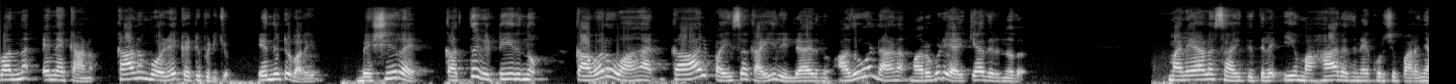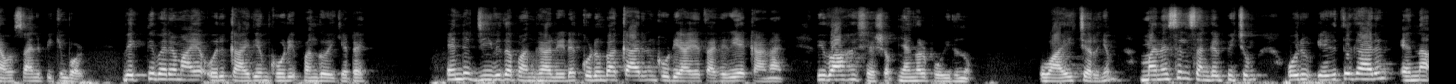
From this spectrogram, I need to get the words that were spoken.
വന്ന് എന്നെ കാണും. കാണുമ്പോഴേ കെട്ടിപ്പിടിക്കും. എന്നിട്ട് പറയും ബഷീറെ കത്ത് കിട്ടിയിരുന്നു. കവർ വാങ്ങാൻ കാൽ പൈസ കയ്യിലില്ലായിരുന്നു. അതുകൊണ്ടാണ് മറുപടി അയക്കാതിരുന്നത്. മലയാള സാഹിത്യത്തിലെ ഈ മഹാരഥനെ കുറിച്ച് പറഞ്ഞ് അവസാനിപ്പിക്കുമ്പോൾ വ്യക്തിപരമായ ഒരു കാര്യം കൂടി പങ്കുവയ്ക്കട്ടെ. എന്റെ ജീവിത പങ്കാളിയുടെ കുടുംബക്കാരൻ കൂടിയായ തകഴിയെ കാണാൻ വിവാഹശേഷം ഞങ്ങൾ പോയിരുന്നു. വായിച്ചെറിഞ്ഞും മനസ്സിൽ സങ്കല്പിച്ചും ഒരു എഴുത്തുകാരൻ എന്ന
